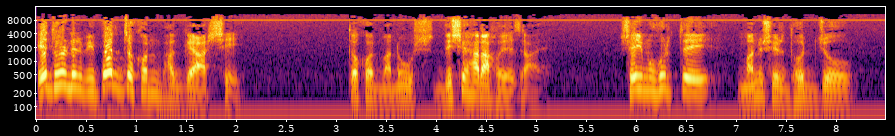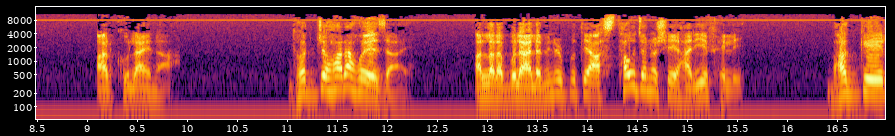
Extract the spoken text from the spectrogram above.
এ ধরনের বিপদ যখন ভাগ্যে আসে, তখন মানুষ দিশেহারা হয়ে যায়। সেই মুহূর্তে মানুষের ধৈর্য আর কুলায় না। ধৈর্য হারা হয়ে যায়। আল্লাহ রাবুল আলমিনের প্রতি আস্থাও যেন সে হারিয়ে ফেলে। ভাগ্যের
